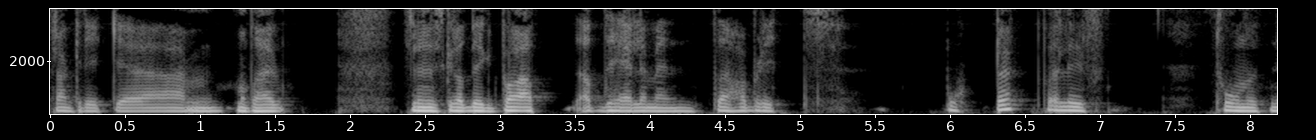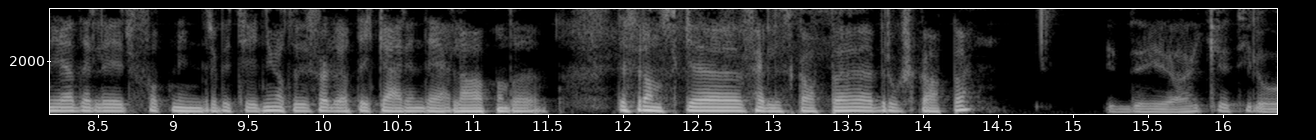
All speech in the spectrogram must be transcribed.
Frankrike eh, på måte er til en viss grad bygd på, at, at det elementet har blitt borte? Eller tonet ned, eller fått mindre betydning? At de føler at det ikke er en del av måte, det franske fellesskapet, brorskapet? Det er ikke til å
